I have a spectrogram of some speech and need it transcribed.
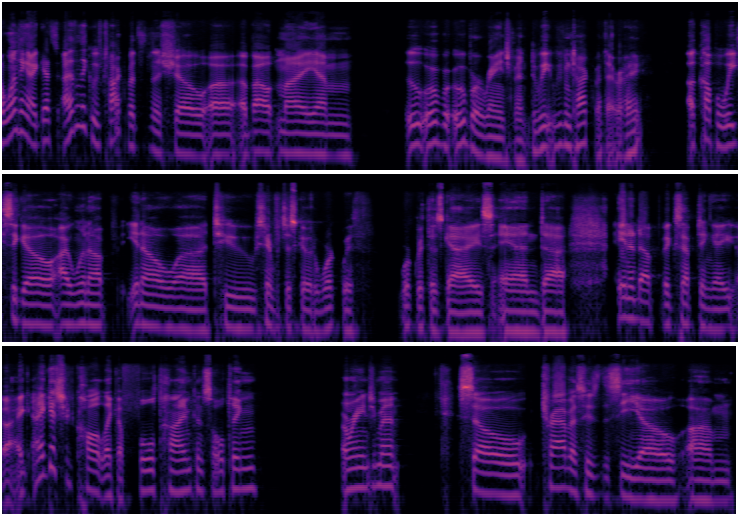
uh, one thing I guess I don't think we've talked about this in the show uh, about my um Uber Uber arrangement. Do we we even talked about that, right? A couple weeks ago, I went up, you know, uh, to San Francisco to work with work with those guys, and uh, ended up accepting a I, I guess you'd call it like a full time consulting arrangement. So Travis, who's the CEO, um,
